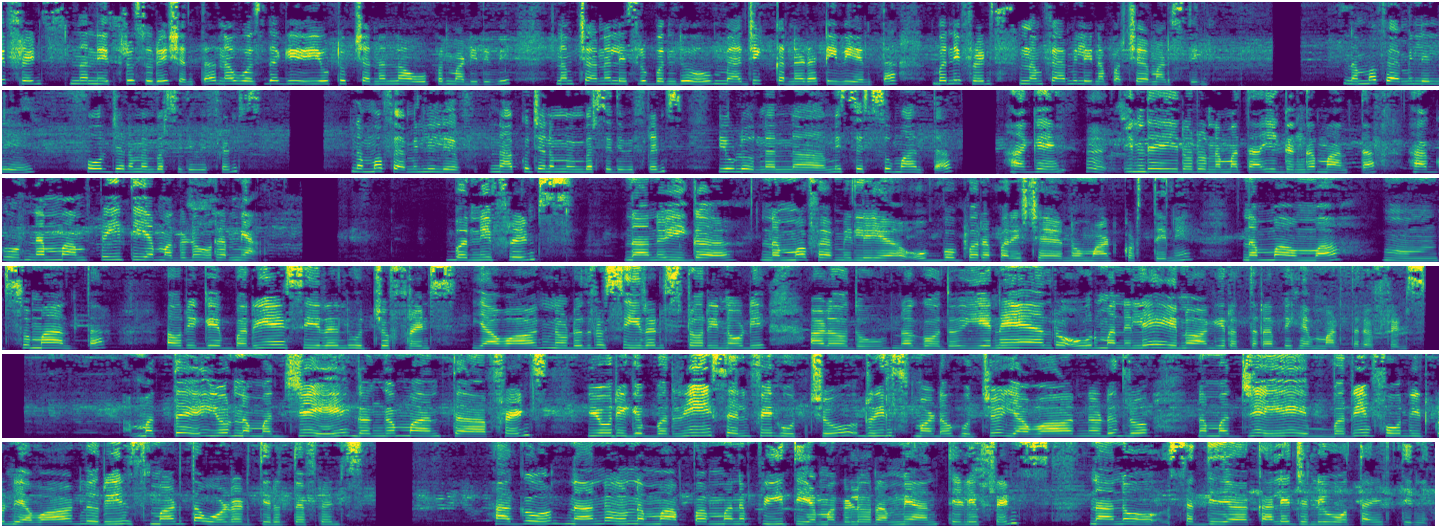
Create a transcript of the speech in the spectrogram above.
Hi friends ನನ್ನ ಹೆಸರು ಸುರೇಶ್ ಅಂತ. ನಾವು ಹೊಸದಾಗಿ ಯೂಟ್ಯೂಬ್ ಚಾನಲ್ನ ಓಪನ್ ಮಾಡಿದ್ದೀವಿ ನಮ್ಮ ಚಾನಲ್ ಹೆಸರು ಬಂದು ಮ್ಯಾಜಿಕ್ ಕನ್ನಡ ಟಿವಿ ಅಂತ. ಬನ್ನಿ ಫ್ರೆಂಡ್ಸ್ ನಮ್ಮ ಫ್ಯಾಮಿಲಿನ ಪರಿಚಯ ಮಾಡಿಸ್ತೀನಿ. ನಮ್ಮ ಫ್ಯಾಮಿಲಿಲಿ ಫೋರ್ ಜನ ಮೆಂಬರ್ಸ್ ಇದ್ದೀವಿ ಫ್ರೆಂಡ್ಸ್ ನಮ್ಮ ಫ್ಯಾಮಿಲಿಲಿ ನಾಲ್ಕು ಜನ ಮೆಂಬರ್ಸ್ ಇದ್ದೀವಿ ಫ್ರೆಂಡ್ಸ್ ಇವಳು ನನ್ನ ಮಿಸ್ಸಸ್ ಸುಮಾ ಅಂತ. ಹಾಗೆ ಹಿಂದೆ ಇರೋರು ನಮ್ಮ ತಾಯಿ ಗಂಗಮ್ಮ ಅಂತ. ಹಾಗೂ ನಮ್ಮ ಪ್ರೀತಿಯ ಮಗಳು ರಮ್ಯಾ. ಬನ್ನಿ ಫ್ರೆಂಡ್ಸ್ ನಾನು ಈಗ ನಮ್ಮ ಫ್ಯಾಮಿಲಿಯ ಒಬ್ಬೊಬ್ಬರ ಪರಿಚಯವನ್ನು ಮಾಡಿಕೊಡ್ತೀನಿ. ನಮ್ಮ ಅಮ್ಮ ಸುಮಾ ಅಂತ. ಅವರಿಗೆ ಬರೀ ಸೀರಿಯಲ್ ಹುಚ್ಚು ಫ್ರೆಂಡ್ಸ್ ಯಾವಾಗ ನೋಡಿದ್ರು ಸೀರಿಯಲ್ ಸ್ಟೋರಿ ನೋಡಿ ಅಳೋದು, ನಗೋದು, ಏನೇ ಆದರೂ ಅವ್ರ ಮನೇಲೇ ಏನೋ ಆಗಿರೋ ಥರ ಬಿಹೇವ್ ಮಾಡ್ತಾರೆ ಫ್ರೆಂಡ್ಸ್ ಮತ್ತು ಇವ್ರು ನಮ್ಮ ಅಜ್ಜಿ ಗಂಗಮ್ಮ ಅಂತ ಫ್ರೆಂಡ್ಸ್ ಇವರಿಗೆ ಬರೀ ಸೆಲ್ಫಿ ಹುಚ್ಚು ರೀಲ್ಸ್ ಮಾಡೋ ಹುಚ್ಚು. ಯಾವಾಗ ನೋಡಿದ್ರು ನಮ್ಮ ಅಜ್ಜಿ ಬರೀ ಫೋನ್ ಇಟ್ಕೊಂಡು ಯಾವಾಗಲೂ ರೀಲ್ಸ್ ಮಾಡ್ತಾ ಓಡಾಡ್ತಿರುತ್ತೆ ಫ್ರೆಂಡ್ಸ್ ಹಾಗೂ ನಾನು ನಮ್ಮ ಅಪ್ಪ, ಅಮ್ಮನ ಪ್ರೀತಿಯ ಮಗಳು ರಮ್ಯಾ ಅಂತೇಳಿ ಫ್ರೆಂಡ್ಸ್ ನಾನು ಸದ್ಯ ಕಾಲೇಜಲ್ಲಿ ಓದ್ತಾ ಇರ್ತೀನಿ.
